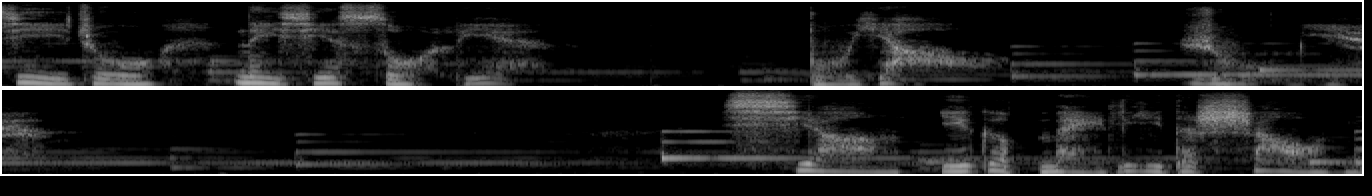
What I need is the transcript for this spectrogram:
记住那些锁链，不要入眠。像一个美丽的少女，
